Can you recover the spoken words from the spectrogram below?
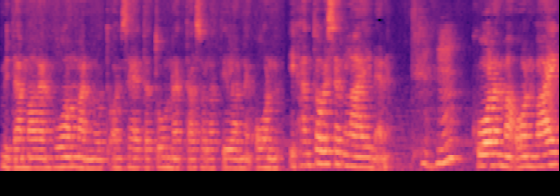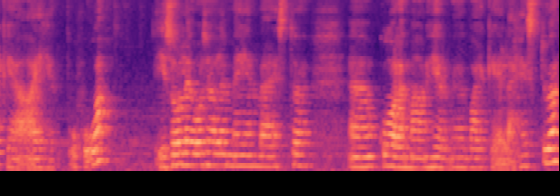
mitä mä olen huomannut, on se, että tunnetasolla tilanne on ihan toisenlainen. Mm-hmm. Kuolema on vaikea aihe puhua isolle osalle meidän väestöä. Kuolema on hirveän vaikea lähestyä.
